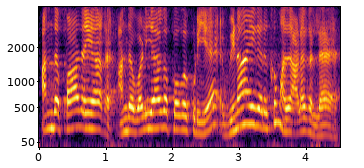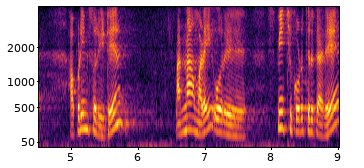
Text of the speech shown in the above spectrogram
அந்த பாதையாக அந்த வழியாக போகக்கூடிய விநாயகருக்கும் அது அழகல்ல. அப்படின்னு சொல்லிட்டு அண்ணாமலை ஒரு ஸ்பீச் கொடுத்துருக்காரு.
